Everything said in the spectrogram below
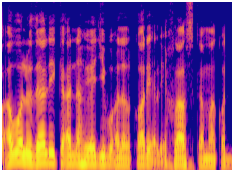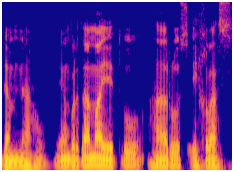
Fa awwalu dzalika annahu yajibu 'alal qari' al-ikhlas kama qaddamnahu. Yang pertama yaitu harus ikhlas.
